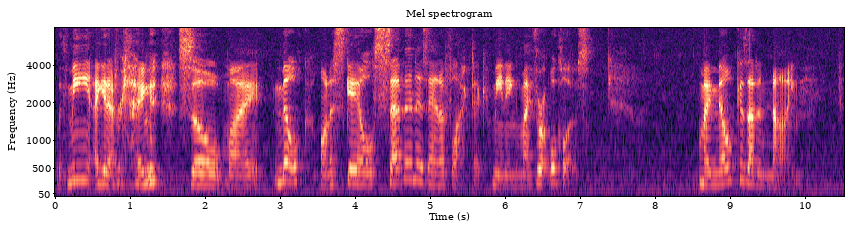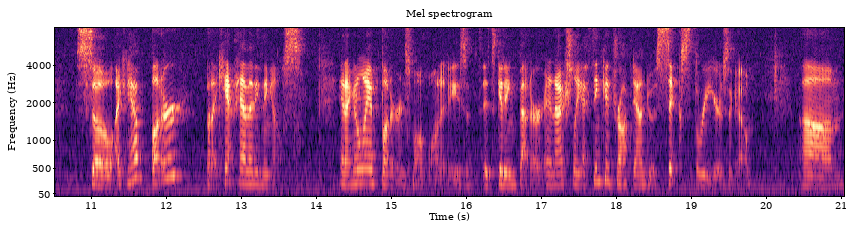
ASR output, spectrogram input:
With me, I get everything. So my milk on a scale, seven is anaphylactic, meaning my throat will close. My milk is at a nine. So I can have butter, but I can't have anything else. And I can only have butter in small quantities. It's, it's getting better. And actually, I think it dropped down to a six three years ago. Um,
